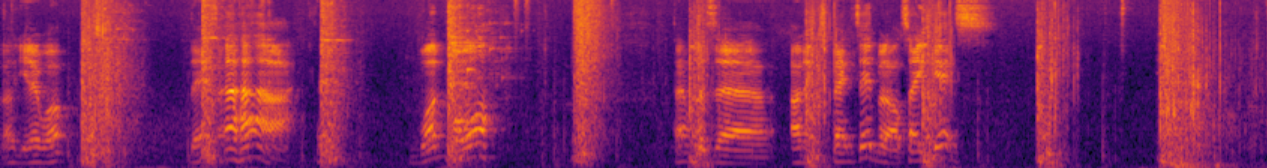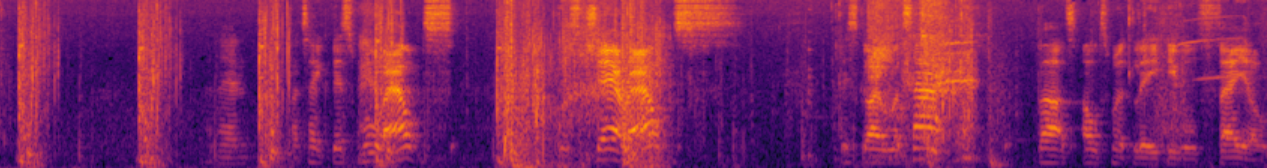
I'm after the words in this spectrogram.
Well, you know what? There's aha! One more. That was uh, unexpected, but I'll take it. And then I take this wall out, this chair out. This guy will attack, but ultimately he will fail.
